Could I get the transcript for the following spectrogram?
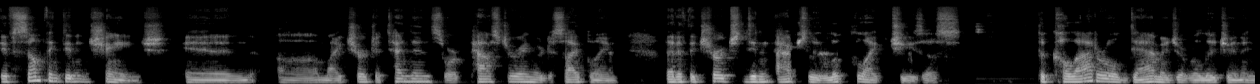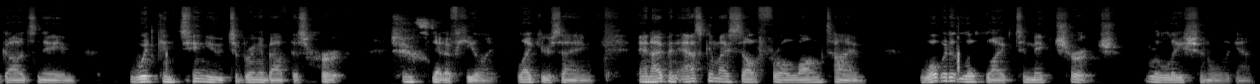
if something didn't change in uh, my church attendance or pastoring or discipling, that if the church didn't actually look like Jesus, the collateral damage of religion in God's name would continue to bring about this hurt instead of healing, like you're saying. And I've been asking myself for a long time, what would it look like to make church relational again?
